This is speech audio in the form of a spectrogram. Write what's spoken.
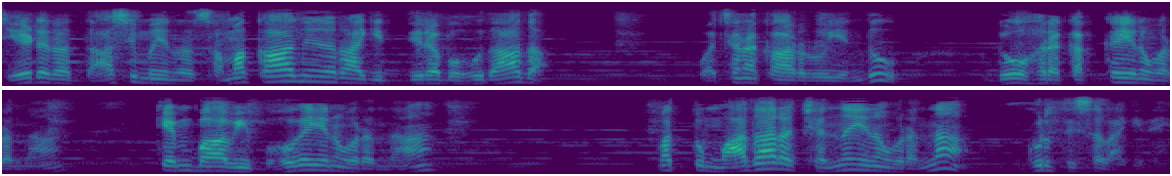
ಜೇಡರ ದಾಸಿಮಯನ ಸಮಕಾಲೀನರಾಗಿದ್ದಿರಬಹುದಾದ ವಚನಕಾರರು ಎಂದು ಡೋಹರ ಕಕ್ಕಯ್ಯನವರನ್ನ, ಕೆಂಬಾವಿ ಭೋಗಯ್ಯನವರನ್ನ ಮತ್ತು ಮಾದಾರ ಚೆನ್ನಯ್ಯನವರನ್ನ ಗುರುತಿಸಲಾಗಿದೆ.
